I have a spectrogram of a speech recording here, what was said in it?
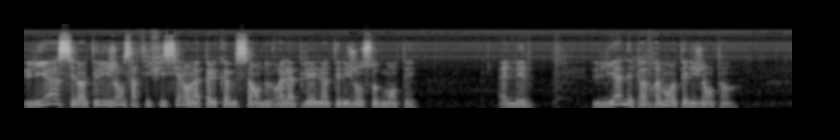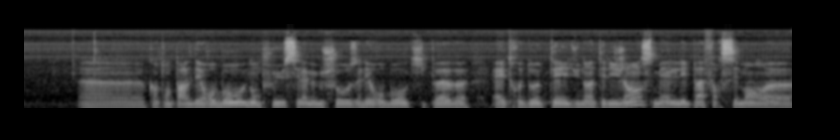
L'IA, c'est l'intelligence artificielle, on l'appelle comme ça, on devrait l'appeler l'intelligence augmentée. L'IA n'est pas vraiment intelligente. Hein. Euh, quand on parle des robots, non plus, c'est la même chose. Les robots qui peuvent être dotés d'une intelligence, mais elle n'est pas forcément euh,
